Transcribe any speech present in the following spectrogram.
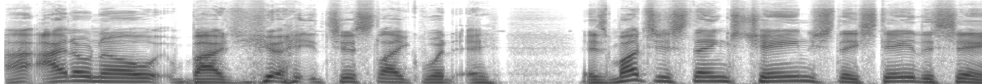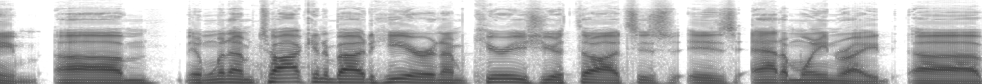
I, I don't know about you. It's just like what as much as things change, they stay the same. Um, and what I'm talking about here, and I'm curious your thoughts, is is Adam Wainwright. Uh,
